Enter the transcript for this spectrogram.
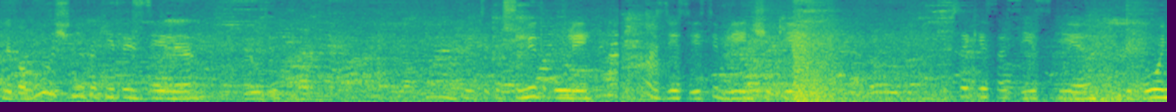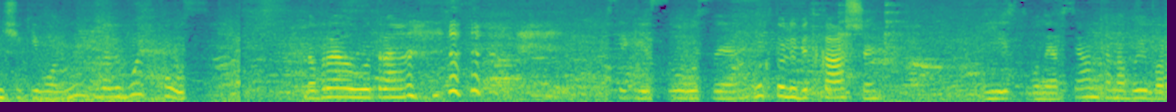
хлебобулочные какие-то изделия. Смотрите, как шумит улей. А здесь есть и блинчики, и всякие сосиски, и пончики, вон, ну, на любой вкус. Доброе утро. Всякие соусы. Ну, кто любит каши. Есть вон и овсянка на выбор.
